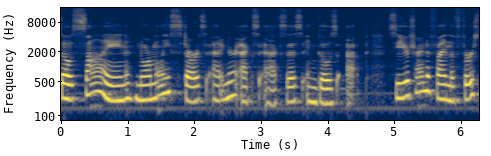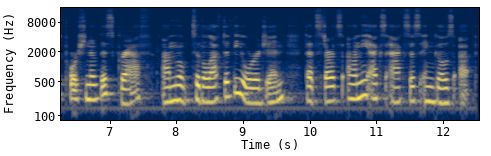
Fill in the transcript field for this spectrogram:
So sine normally starts at your x-axis and goes up. So you're trying to find the first portion of this graph on the, to the left of the origin that starts on the x-axis and goes up.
